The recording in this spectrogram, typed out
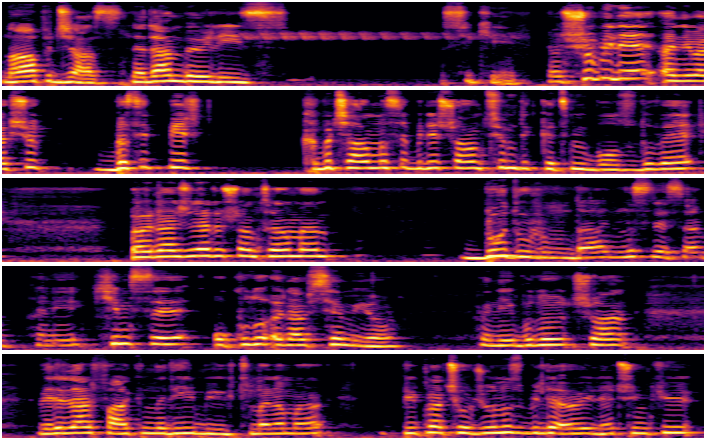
ne yapacağız? Neden böyleyiz? Sikeyim. Yani şu bile hani bak şu basit bir kapı çalması bile şu an tüm dikkatimi bozdu ve öğrenciler de şu an tamamen bu durumda nasıl desem hani kimse okulu önemsemiyor. Hani bunu şu an veliler farkında değil büyük ihtimal ama büyük ihtimal çocuğunuz bile öyle. Çünkü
